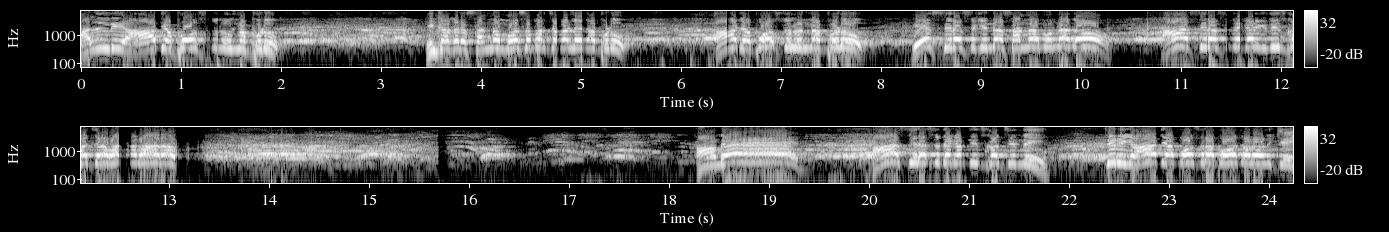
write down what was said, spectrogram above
మళ్ళీ ఆది అపోస్తులు ఉన్నప్పుడు ఇంకా అక్కడ సంఘం మోసపరచబడలేనప్పుడు ఆది అపోస్తులు ఉన్నప్పుడు ఏ శిరస్సు కింద సంఘం ఉన్నదో ఆ శిరస్సు దగ్గరికి తీసుకొచ్చిన వర్తమానం. ఆమె ఆ శిరస్సు దగ్గర తీసుకొచ్చింది. తిరిగి ఆది అపోసర బోధలోనికి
